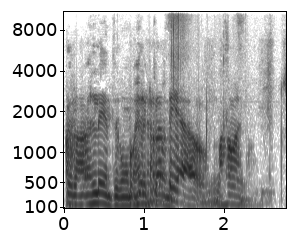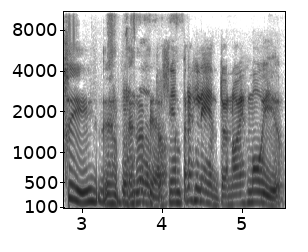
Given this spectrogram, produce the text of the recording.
pero Ajá, más lento, como más es electrónico. rapeado, más o menos. Sí, es, es Es lento, siempre es lento, no es movido.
